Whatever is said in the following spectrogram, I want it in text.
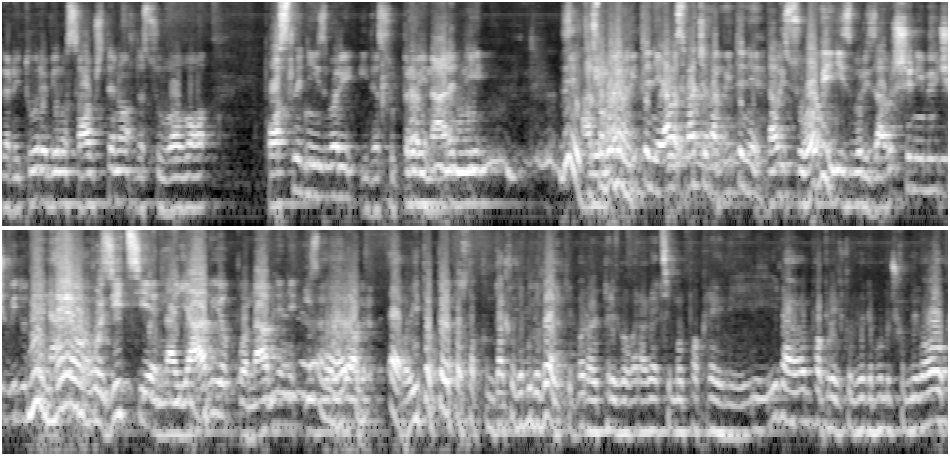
garniture bilo saopšteno da su ovo poslednji izbori i da su prvi naredni Vidite, Ali moje da- pitanje, ja vas vraćam na pitanje, da li su ovi izbori završeni imajući u vidu da Ne, deo opozicije najavio ponavljanje izbora u Beogradu? Evo, i pod pretpostavkom, dakle, da bude veliki broj prigovora, recimo, pokrajini i na pokrajinskom i republičkom nivou,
